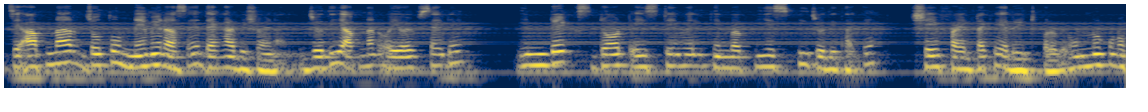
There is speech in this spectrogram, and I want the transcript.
যে আপনার যত নেমের আছে দেখার বিষয় নাই। যদি আপনার ওই ওয়েবসাইটে ইন্ডেক্স ডট এইচটিএমএল কিংবা পিএসপি যদি থাকে, সেই ফাইলটাকে রিড করবে। অন্য কোনো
